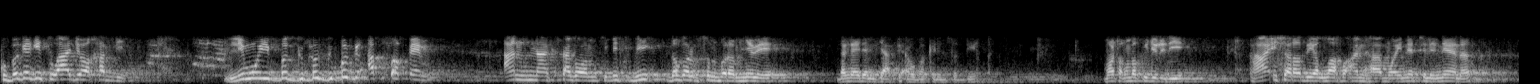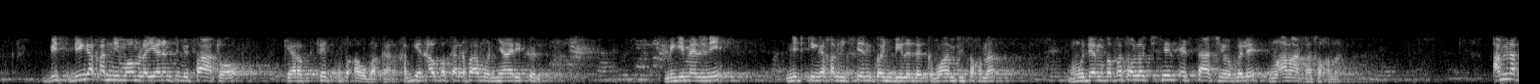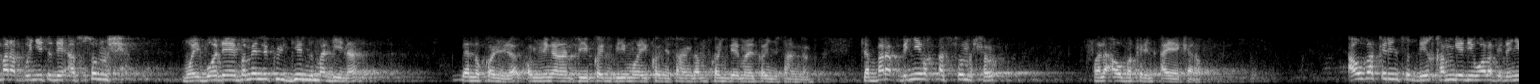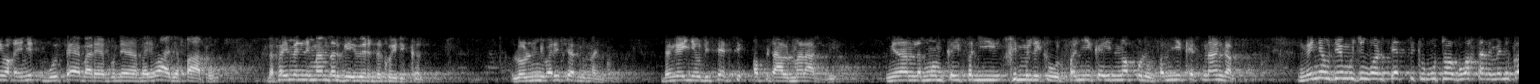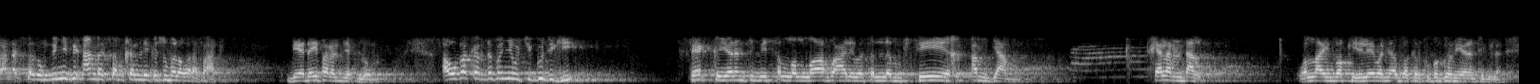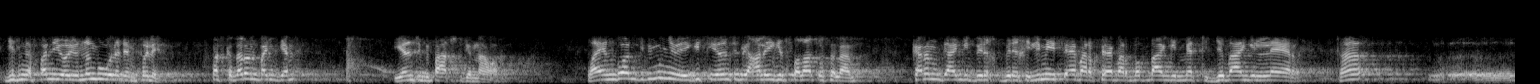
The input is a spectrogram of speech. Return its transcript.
ku bëgg a gis waajoo xam ni li muy bëgg bëgg bëgg ab soppeem ànd naag sagoom ci bis bi dogal suñu borom ñëwee da ngay dem jàppi Abu Bakrin Siddiq moo tax mbokk jullit yi Aïcha radiyallahu anha mooy nettali nee na bis bi nga xam ni moom la yonent bi faatoo keroog fekk fa Abu Bakar xam ngeen Abu Bakar dafa amoon ñaari kër mi ngi mel ni nit ki nga xam ne ci seen koñ bii la dëkk moo am fi soxna mu dem ba fa tolloo ci seen station bële mu amaat fa soxna am na barab bu ñuy tuddee ak sunx mooy boo dee ba mel ni kuy génn Madina benn koñ la comme ni nga naan fii koñ bii mooy koñu sàngam koñ bee mooy koñu sàngam te barab bi ñuy wax ak sunx fa la Abu Bakrin ayee keroog Abu Bakrin Siddiq xam ngeen ni wolof yi dañuy wax ne nit bu feebaree bu demee bay waaj a faatu dafay mel ni mandargay wér da koy dikkal loolu ñu bari seetlu nañ ko da ngay ñëw di seet si hôpital malade bi ñu naan la moom kay fan yi ximmalikawul fan yi kay noppalu fan yi kay nangam nga ñëw démb ci ngoon seet si ko mu toog waxtaan mel ni ko ànd ak sagom nga ñibbi ànd ak sam xel ndeke suba la war a faatu dee day faral di def loolu Abubakar dafa ñëw ci guddi gi fekk yonent bi sallallahu alayhi wa sallam féex am jàmm xelam dal wallahi mbokk yi lay wan ne Abubakar ku bëggoon yonent bi la gis nga fan yooyu nanguwul a dem fële parce que da doon bañ dem yonent bi faatu ci gannaawam waaye ngoon gi bi mu ñëwee gis yonent bi alayhi salaatu wasalaam kanam gaa ngi bërëx bërëxi li muy feebar feebar bopp baa ngi metti jëbaa ngi leer ah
